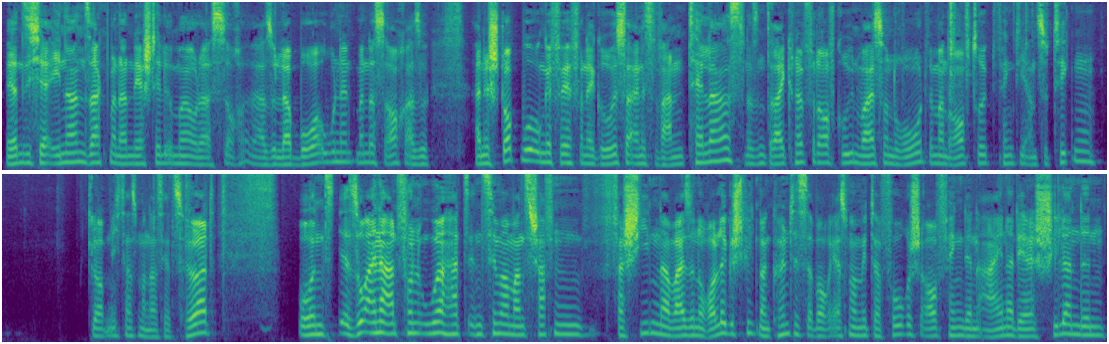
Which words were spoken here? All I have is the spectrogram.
werden sich erinnern, sagt man an der Stelle immer, oder es ist auch, also Laboruhr nennt man das auch. Also eine Stoppuhr ungefähr von der Größe eines Wandtellers. Da sind drei Knöpfe drauf, grün, weiß und rot. Wenn man draufdrückt, fängt die an zu ticken. Ich glaube nicht, dass man das jetzt hört. Und so eine Art von Uhr hat in Zimmermanns Schaffen verschiedenerweise eine Rolle gespielt. Man könnte es aber auch erstmal metaphorisch aufhängen, denn einer der schillernden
